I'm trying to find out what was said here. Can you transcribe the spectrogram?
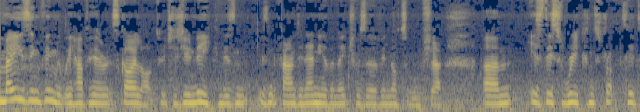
amazing thing that we have here at Skylarks, which is unique and isn't isn't found in any other nature reserve in Nottinghamshire, um, is this reconstructed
